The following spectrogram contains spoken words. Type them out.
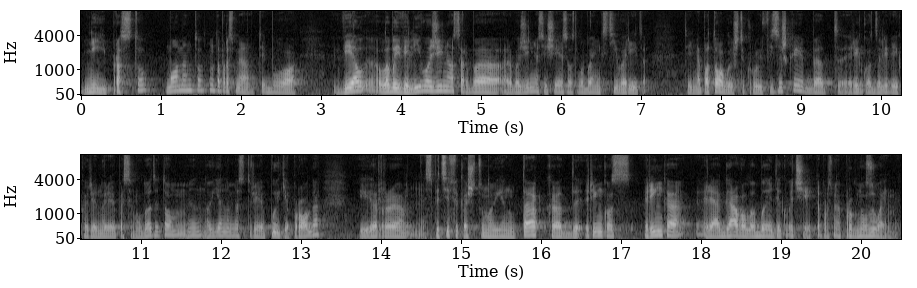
neįprastu momentu. Nu, ta prasme, tai buvo vėl, labai vėlyvos žinios arba, arba žinios išėjusios labai ankstyvą rytą. Tai nepatogu iš tikrųjų fiziškai, bet rinkos dalyviai, kurie norėjo pasinaudoti tom naujienomis, turėjo puikią progą. Ir specifika šitų naujienų ta, kad rinkos, rinka reagavo labai adekvačiai, ta prasme prognozuojamai.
